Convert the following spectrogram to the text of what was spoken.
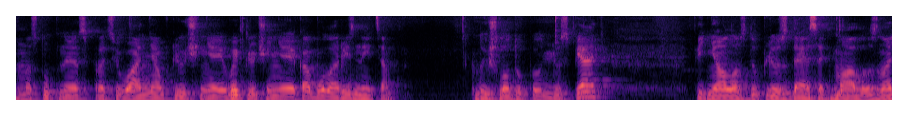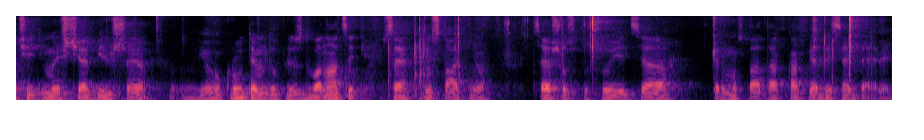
наступне спрацювання включення і виключення, яка була різниця. Дійшло до плюс 5, піднялось до плюс 10. Мало, значить, ми ще більше його крутимо до плюс 12. Все достатньо. Це що стосується термостата К59.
